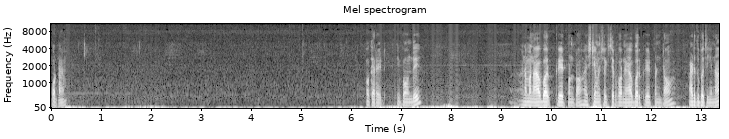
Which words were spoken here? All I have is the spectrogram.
போட்டேன். ஓகே ரைட் இப்போ வந்து நம்ம நேவ்பார் க்ரியேட் பண்ணிட்டோம். HTML structure for navbar create பண்ணிட்டோம். அடுத்து பார்த்தீங்கன்னா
